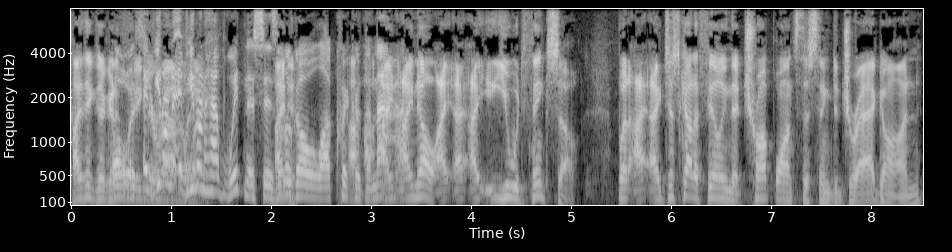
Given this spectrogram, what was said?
I think they're going to. Oh, figure If you don't out if you don't have witnesses, it'll go a lot quicker than that. I, I know. I, I, I you would think so, but I, I just got a feeling that Trump wants this thing to drag on.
